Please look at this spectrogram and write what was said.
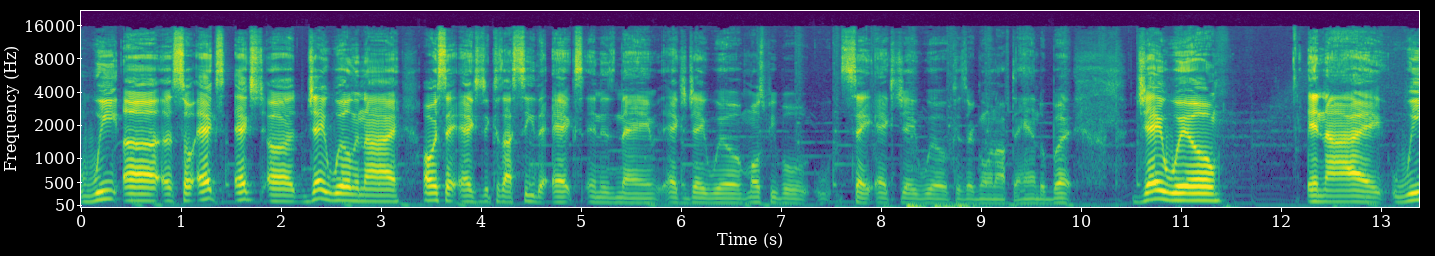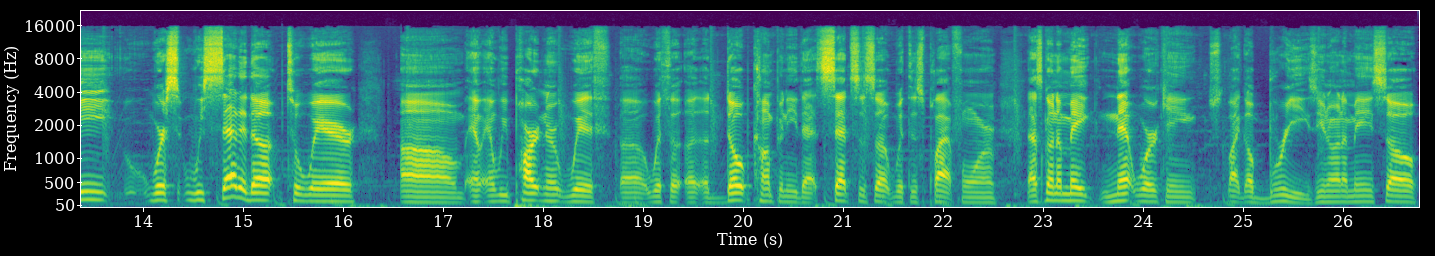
we uh so X X uh J Will and I, I always say X because I see the X in his name, XJ Will. Most people say XJ Will because they're going off the handle, but J Will and I we we're we set it up to where um, and, and, we partner with uh, with a, a, dope company that sets us up with this platform that's gonna make networking like a breeze. You know what I mean? So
